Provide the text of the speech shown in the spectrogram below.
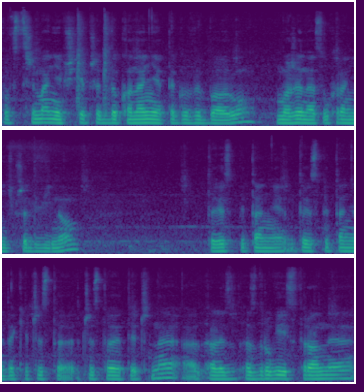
powstrzymanie się przed dokonaniem tego wyboru może nas uchronić przed winą? To jest pytanie, to jest pytanie takie czysto, czysto etyczne, ale z, a z drugiej strony, e,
